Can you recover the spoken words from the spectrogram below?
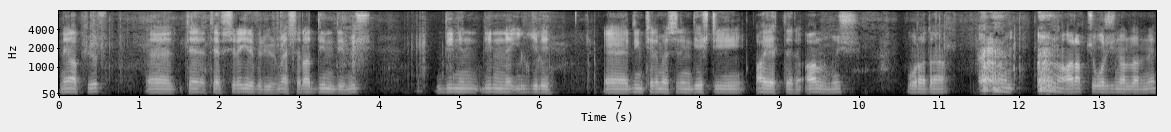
ne yapıyor? E, te- tefsire yer veriyor. Mesela din demiş. Dinin dinle ilgili e, din kelimesinin geçtiği ayetleri almış. Burada Arapça orijinallerini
